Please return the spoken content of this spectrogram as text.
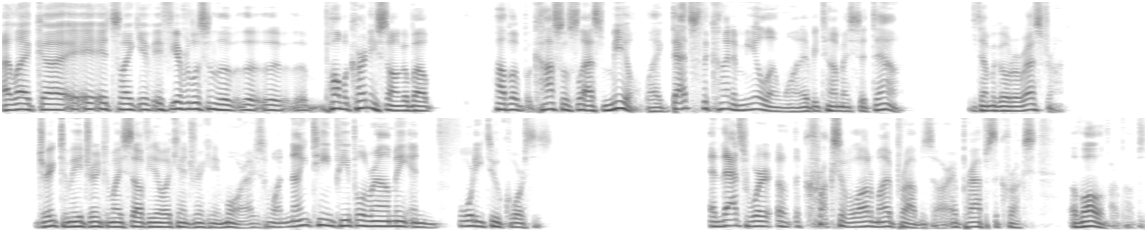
I like, uh, it's like if, if you ever listen to the, the, the, the Paul McCartney song about Pablo Picasso's last meal, like that's the kind of meal I want every time I sit down, every time I go to a restaurant. Drink to me, drink to myself. You know, I can't drink anymore. I just want 19 people around me and 42 courses. And that's where uh, the crux of a lot of my problems are, and perhaps the crux of all of our problems.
